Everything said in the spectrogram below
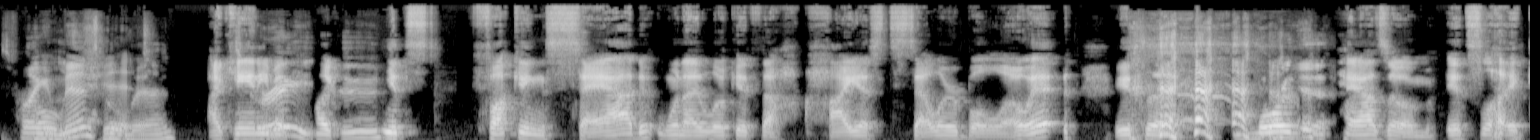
It's fucking Holy mental, shit. man. I can't Great, even like dude. it's fucking sad when I look at the highest seller below it. It's a more than chasm. It's like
